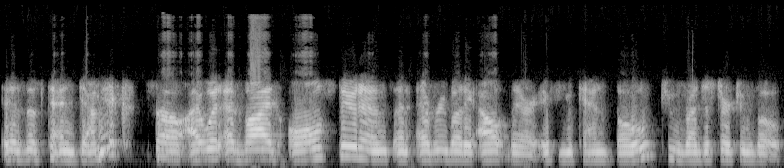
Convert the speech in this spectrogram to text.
it is this pandemic so I would advise all students and everybody out there, if you can vote, to register to vote.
